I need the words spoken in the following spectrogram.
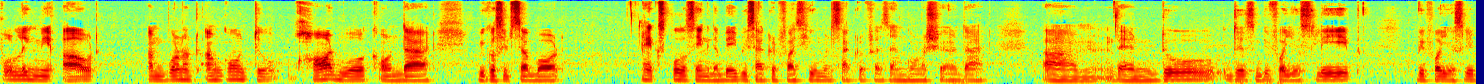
pulling me out. I'm gonna i'm going to hard work on that because it's about exposing the baby sacrifice human sacrifice. I'm gonna share that. Um, then do this before you sleep. Before you sleep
